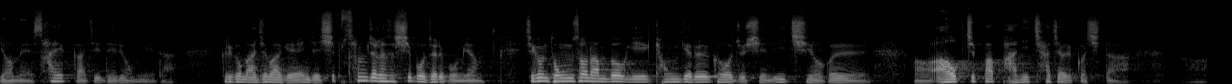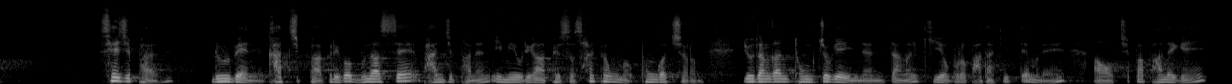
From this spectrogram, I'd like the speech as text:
염해 사해까지 내려옵니다. 그리고 마지막에 이제 13절에서 15절에 보면 지금 동서남북 이 경계를 그어 주신 이 지역을 어, 아홉 지파 반이 차지할 것이다. 세 지파 루벤, 갓지파 그리고 문하세 반지파는 이미 우리가 앞에서 살펴본 것처럼 요단강 동쪽에 있는 땅을 기업으로 받았기 때문에 아홉 지파 반에게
